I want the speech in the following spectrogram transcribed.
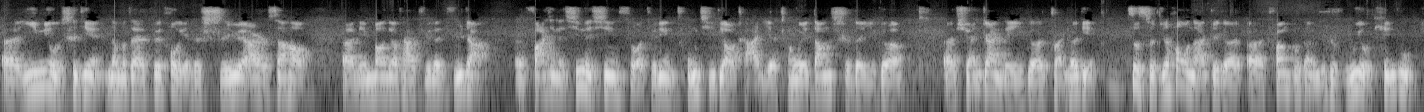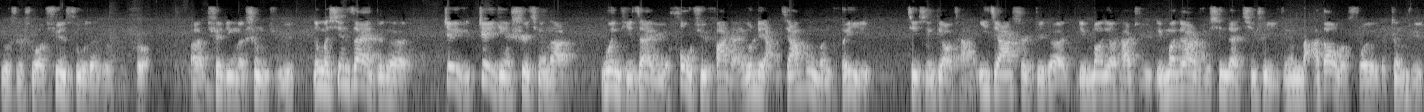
呃 email 事件。那么在最后也是十月二十三号，呃，联邦调查局的局长呃发现了新的线索，决定重启调查，也成为当时的一个呃选战的一个转折点。自此之后呢，这个呃，川普等于是如有天助，就是说迅速的，就是说呃确定了胜局。那么现在这个这这件事情呢？问题在于后续发展有两家部门可以进行调查，一家是这个联邦调查局，联邦调查局现在其实已经拿到了所有的证据，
